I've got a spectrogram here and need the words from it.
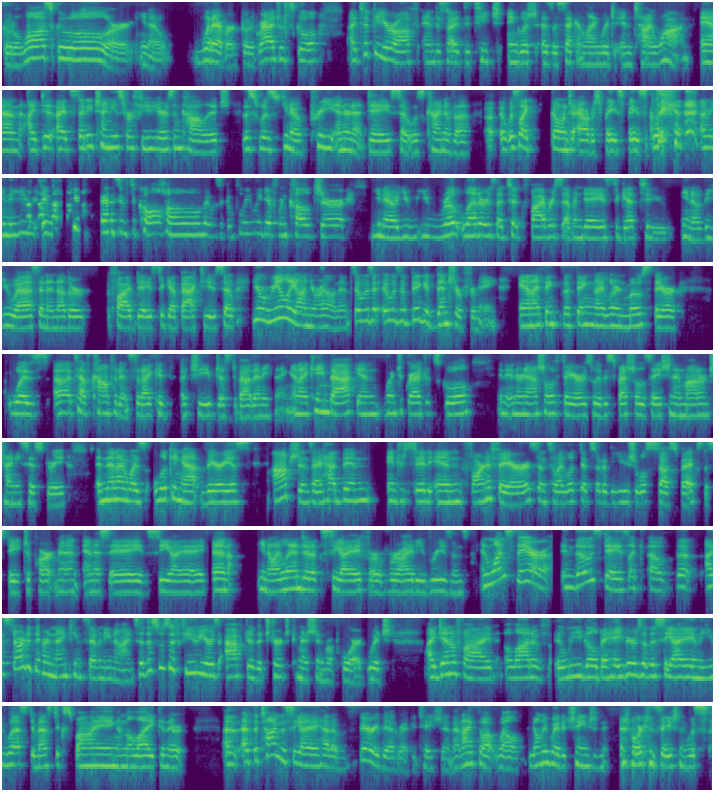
go to law school or, you know, whatever, go to graduate school. I took a year off and decided to teach English as a second language in Taiwan. And I did I had studied Chinese for a few years in college. This was, you know, pre-internet days, so it was kind of a it was like going to outer space basically. I mean, you, it was expensive to call home. It was a completely different culture. You know, you you wrote letters that took 5 or 7 days to get to, you know, the US and another five days to get back to you. So you're really on your own. And so it was a, it was a big adventure for me. And I think the thing I learned most there was uh, to have confidence that I could achieve just about anything. And I came back and went to graduate school in international affairs with a specialization in modern Chinese history. And then I was looking at various options. I had been interested in foreign affairs, and so I looked at sort of the usual suspects the State Department, NSA, the CIA, and you know, I landed at the CIA for a variety of reasons. And once there, in those days, like uh, the, I started there in 1979. So this was a few years after the Church Commission report, which identified a lot of illegal behaviors of the CIA in the US, domestic spying and the like. And there and at the time, the CIA had a very bad reputation. And I thought, well, the only way to change an, organization was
